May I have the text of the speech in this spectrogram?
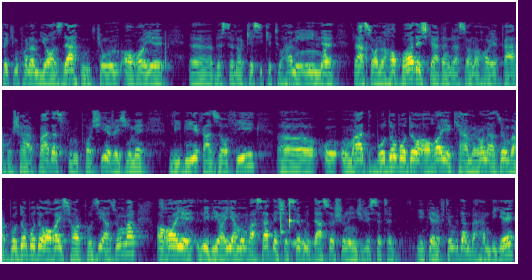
فکر می‌کنم یازده بود که اون آقای به اصطلاح کسی که تو همین این رسانه ها بادش کردن رسانه های غرب و شرق بعد از فروپاشی رژیم لیبی قذافی اومد بدو بدو آقای کامرون از اون ور بدو بدو آقای سارکوزی از اون ور آقای لیبیایی همون وسط نشسته بود دستاشون اینجوری ستا گرفته بودن به هم دیگه.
